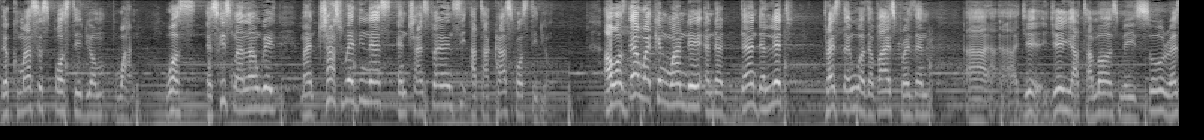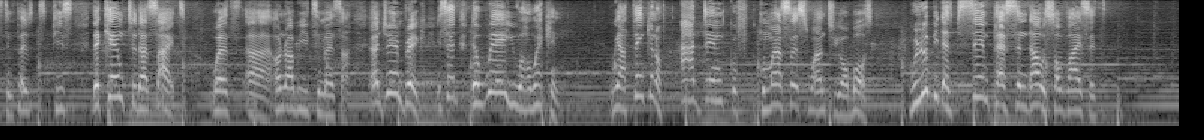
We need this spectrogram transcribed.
the Kumasi Sports Stadium one was, excuse my language, my trustworthiness and transparency at Accra Sports Stadium. I was there working one day, and the, then the late president, who was the vice president, uh, uh, J. J. Yatamos, may his soul rest in peace. They came to the site with uh, Honorable E.T. Mensah. And during break, he said, The way you are working, we are thinking of adding Kumasi one to your boss. Will you be the same person that will supervise it?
